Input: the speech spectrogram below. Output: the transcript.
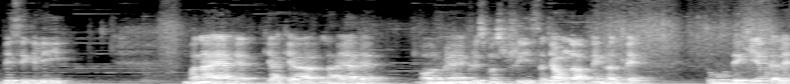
बेसिकली बनाया है क्या क्या लाया है। और मैं क्रिसमस ट्री सजाऊँगा अपने घर पे। तो देखिए, पहले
